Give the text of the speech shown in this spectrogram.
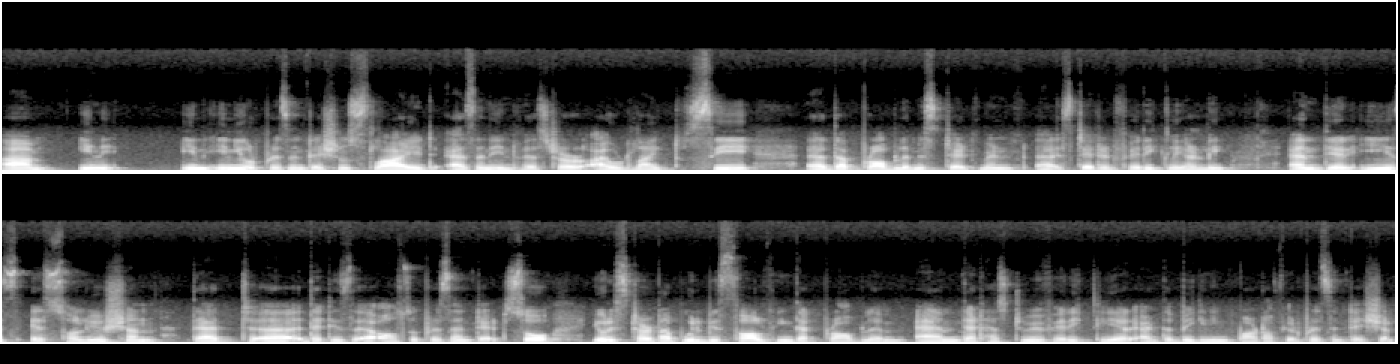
um, in, in, in your presentation slide as an investor, I would like to see uh, the problem statement uh, stated very clearly and there is a solution that uh, that is also presented. So your startup will be solving that problem and that has to be very clear at the beginning part of your presentation.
